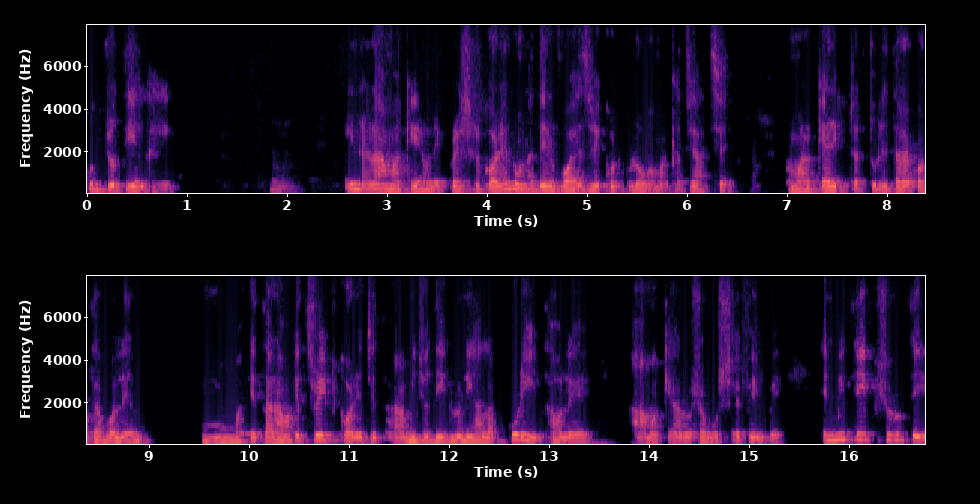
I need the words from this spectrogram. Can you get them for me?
কুদরতী এলাহী। ইনারা আমাকে অনেক প্রেশার করেন। ওনাদের ভয়েস রেকর্ডগুলো আমার কাছে আছে। আমার ক্যারেক্টার তুলে তারা কথা বলেন। মানে তারা আমাকে থ্রেট করে যে আমি যদি এগুলো নিয়ে আলাপ করি তাহলে আমাকে আরও সমস্যায় ফেলবে। এমনিতেই শুরুতেই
